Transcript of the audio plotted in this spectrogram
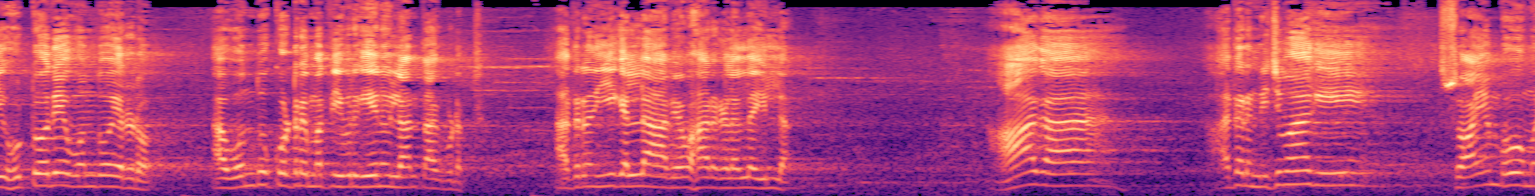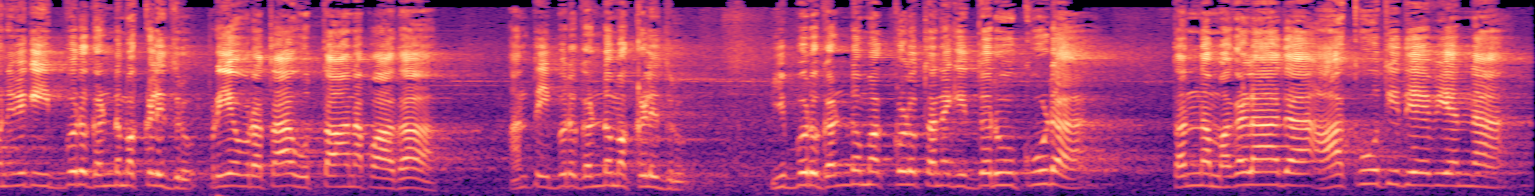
ಈಗ ಹುಟ್ಟೋದೇ ಒಂದೋ ಎರಡೋ. ಆ ಒಂದು ಕೊಟ್ಟರೆ ಮತ್ತು ಇವ್ರಿಗೇನೂ ಇಲ್ಲ ಅಂತ ಆಗ್ಬಿಡುತ್ತೆ. ಆದ್ದರಿಂದ ಈಗೆಲ್ಲ ಆ ವ್ಯವಹಾರಗಳೆಲ್ಲ ಇಲ್ಲ. ಆಗ ಅದರ ನಿಜವಾಗಿ ಸ್ವಯಂಭವ ಮನವಿಗೆ ಇಬ್ಬರು ಗಂಡು ಮಕ್ಕಳಿದ್ದರು ಪ್ರಿಯವ್ರತ, ಉತ್ತಾನಪಾದ ಅಂತ ಇಬ್ಬರು ಗಂಡು ಮಕ್ಕಳಿದ್ದರು ಇಬ್ಬರು ಗಂಡು ಮಕ್ಕಳು ತನಗಿದ್ದರೂ ಕೂಡ ತನ್ನ ಮಗಳಾದ ಆಕೂತಿ ದೇವಿಯನ್ನು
